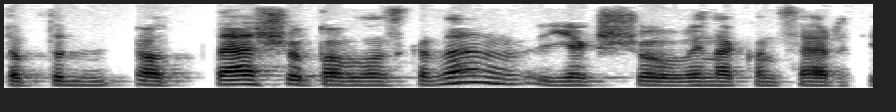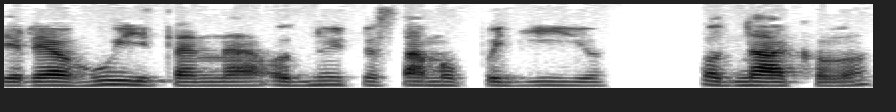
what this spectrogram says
Тобто, от те, що Павло сказав, якщо ви на концерті реагуєте на одну й ту саму подію однаково,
